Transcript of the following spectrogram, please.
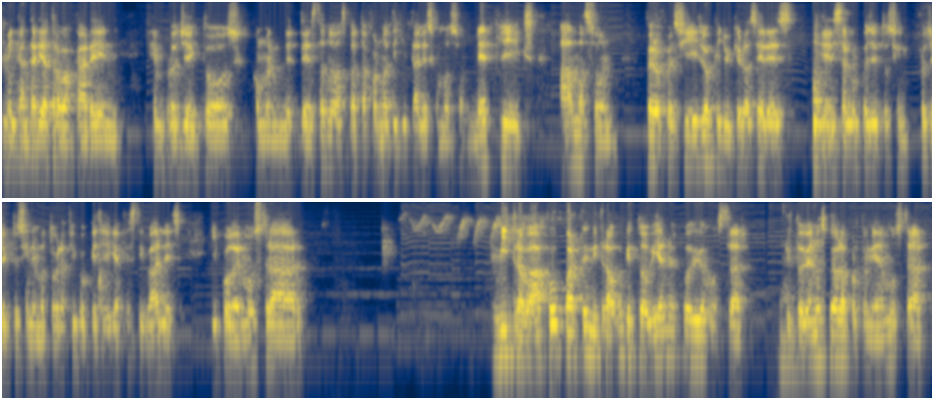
me encantaría trabajar en, en proyectos como de, estas nuevas plataformas digitales como son Netflix, Amazon, pero pues sí, lo que yo quiero hacer es, es algún proyecto, proyecto cinematográfico que llegue a festivales y poder mostrar mi trabajo, parte de mi trabajo que todavía no he podido mostrar, que todavía no he tenido la oportunidad de mostrar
